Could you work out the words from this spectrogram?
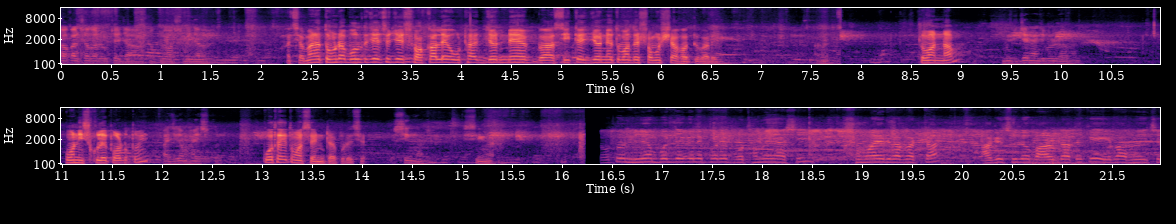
সকাল সকাল উঠে যাওয়াটা একটু অসুবিধা হবে। আচ্ছা মানে তোমরা বলতে চাইছো যে সকালে ওঠার জন্য বা শীতের জন্য তোমাদের সমস্যা হতে পারে। তোমার নাম? মির্জা নাজিবুল রহমান। কোন স্কুলে পড়ো তুমি? High school. কোথায় তোমার সেন্টার পড়েছে? সিঙ্গার। সিঙ্গার। নতুন নিয়ম বলতে গেলে পরে প্রথমেই আসি সময়ের ব্যাপারটা। আগে ছিল বারোটা থেকে এবার হয়েছে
